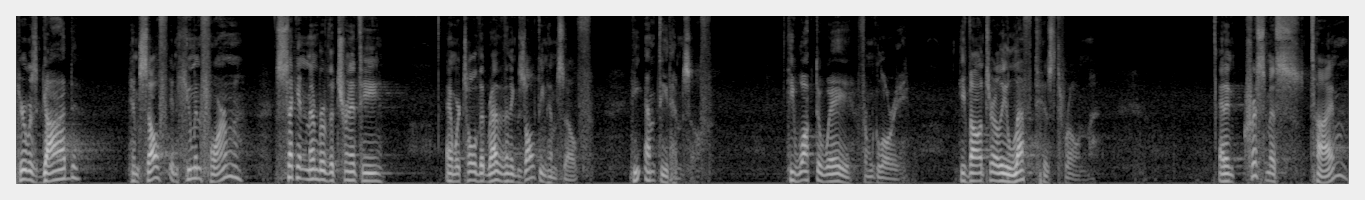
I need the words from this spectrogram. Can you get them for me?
Here was God himself in human form, second member of the Trinity, and we're told that rather than exalting himself, he emptied himself. He walked away from glory. He voluntarily left his throne. And in Christmas time,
